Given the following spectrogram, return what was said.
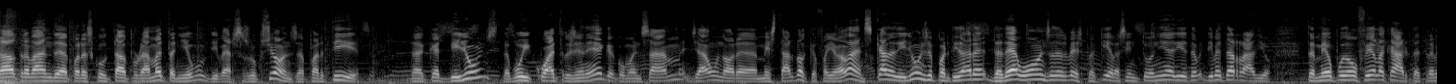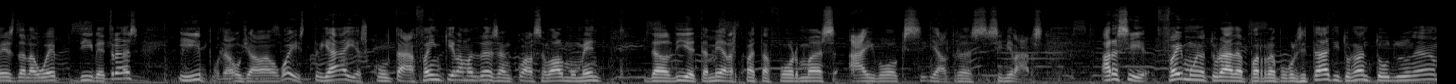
D'altra banda, per escoltar el programa teniu diverses opcions. A partir d'aquest dilluns, d'avui 4 de gener, que començam ja una hora més tard del que fèiem abans. Cada dilluns, a partir d'ara, de 10 a 11 del vespre, aquí a la sintonia d'IV3 Ràdio. També ho podeu fer a la carta a través de la web d'IV3 i podeu, ja ho veus, triar i escoltar Feim quilòmetres en qualsevol moment del dia, també a les plataformes iVox i altres similars. Ara sí, feim una aturada per la publicitat i tornant tot d'una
